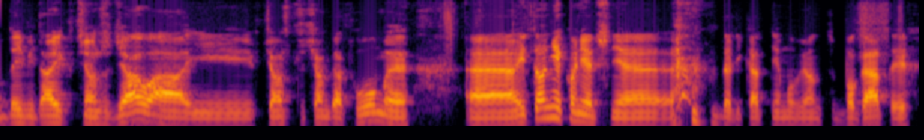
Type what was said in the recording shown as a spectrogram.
David Icke wciąż działa i wciąż przyciąga tłumy, e, i to niekoniecznie, delikatnie mówiąc, bogatych,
